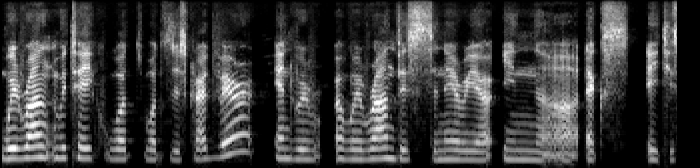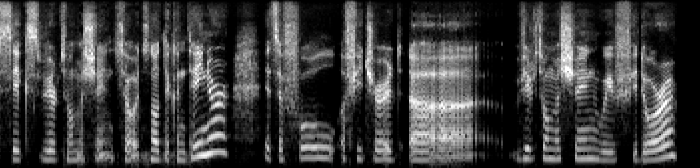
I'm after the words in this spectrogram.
We run we take what what's described there and we uh, we run this scenario in uh, x86 virtual machine. So it's not a container it's a full featured uh, virtual machine with fedora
